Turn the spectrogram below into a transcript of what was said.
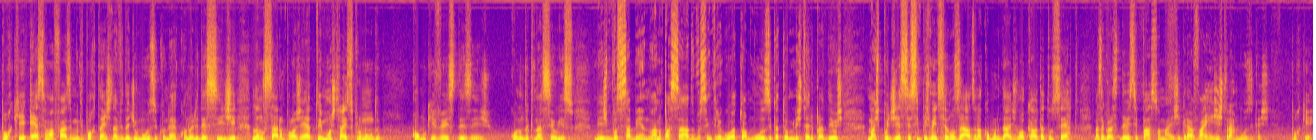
porque essa é uma fase muito importante na vida de um músico, né? Quando ele decide lançar um projeto e mostrar isso para o mundo. Como que veio esse desejo? Quando que nasceu isso? Mesmo você sabendo, lá no passado você entregou a tua música, teu ministério para Deus, mas podia ser simplesmente sendo usado na comunidade local tá tudo certo. Mas agora você deu esse passo a mais de gravar e registrar músicas. Por quê?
